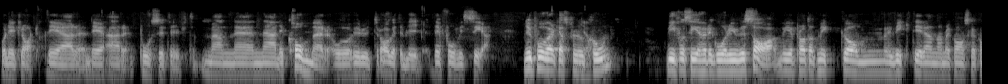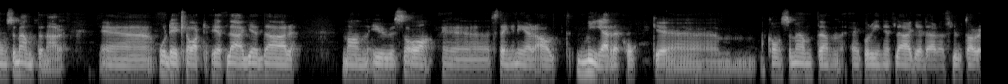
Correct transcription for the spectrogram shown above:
Och det är klart, det är, det är positivt. Men eh, när det kommer och hur utdraget det blir, det får vi se. Nu påverkas produktion. Ja. Vi får se hur det går i USA. Vi har pratat mycket om hur viktig den amerikanska konsumenten är. Eh, och det är klart, i ett läge där man i USA eh, stänger ner allt mer och eh, konsumenten går in i ett läge där den slutar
